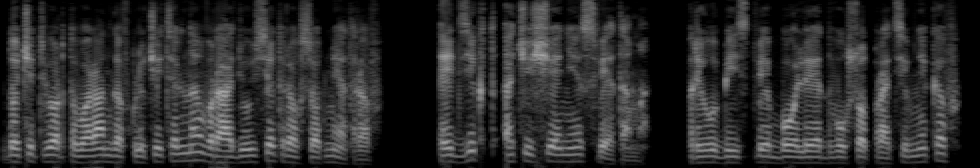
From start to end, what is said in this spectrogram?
до четвертого ранга включительно в радиусе 300 метров. Эдикт очищения светом. При убийстве более 200 противников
